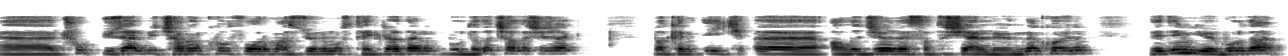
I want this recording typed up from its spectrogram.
e, çok güzel bir çanak kol formasyonumuz tekrardan burada da çalışacak. Bakın ilk e, alıcı ve satış yerlerinden koydum. Dediğim gibi burada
